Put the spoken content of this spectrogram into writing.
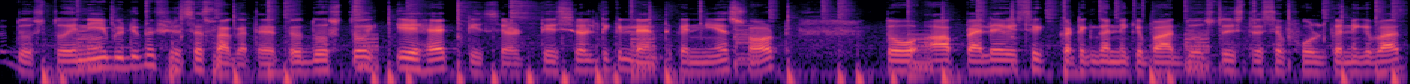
तो दोस्तों नई वीडियो में फिर से स्वागत है। तो दोस्तों, ये है टी शर्ट टी शर्ट की लेंथ करनी है शॉर्ट तो आप पहले इसे कटिंग करने के बाद, दोस्तों, इस तरह से फोल्ड करने के बाद,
